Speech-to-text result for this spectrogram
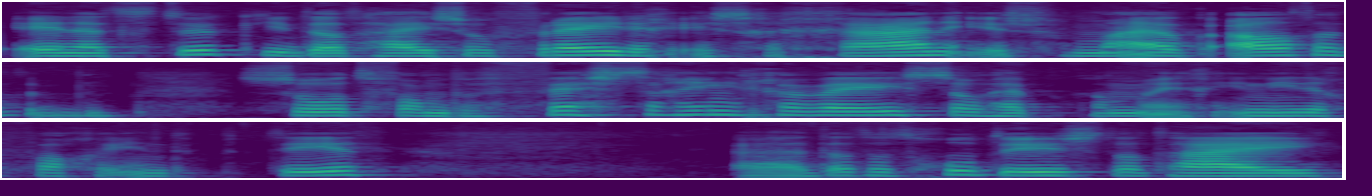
En het stukje dat hij zo vredig is gegaan, is voor mij ook altijd een soort van bevestiging geweest. Zo heb ik hem in ieder geval geïnterpreteerd uh, dat het goed is dat hij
